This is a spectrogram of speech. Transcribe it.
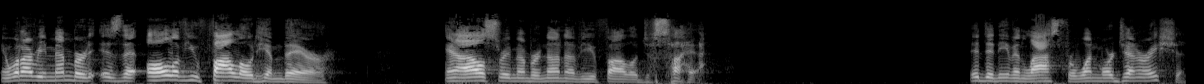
and what I remembered is that all of you followed him there. And I also remember none of you followed Josiah. It didn't even last for one more generation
